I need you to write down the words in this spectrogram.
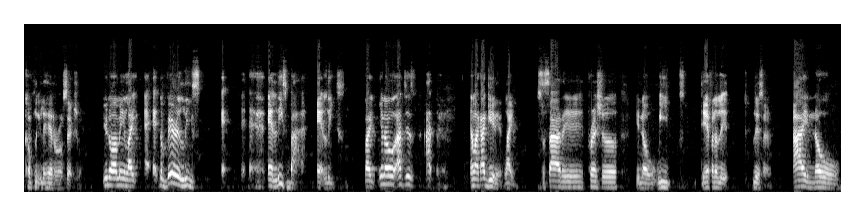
completely heterosexual? You know what I mean? Like at, at the very least, at, at least by at least. Like you know, I just I and like I get it, like society pressure. You know, we definitely listen. I know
